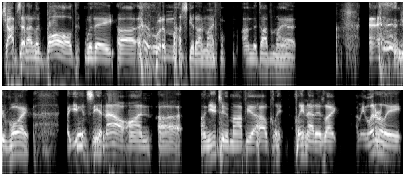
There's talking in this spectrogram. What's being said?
Chop said I look bald with a uh, with a musket on my on the top of my head. And your boy, you can see it now on uh, on YouTube, Mafia. How clean clean that is. Like, I mean, literally,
